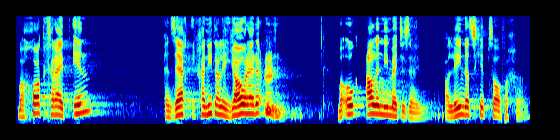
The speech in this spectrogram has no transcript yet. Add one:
Maar God grijpt in en zegt: Ik ga niet alleen jou redden, maar ook allen die met je zijn. Alleen dat schip zal vergaan.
